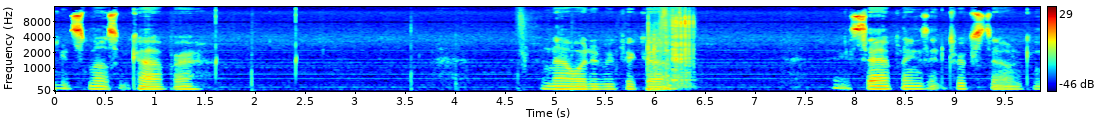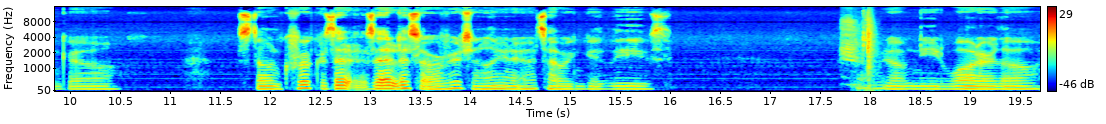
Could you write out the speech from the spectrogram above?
I can smell some copper. Now what did we pick up? Saplings and dripstone can go. Stone crook, is that is that that's our original, you know, That's how we can get leaves. We don't need water though.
